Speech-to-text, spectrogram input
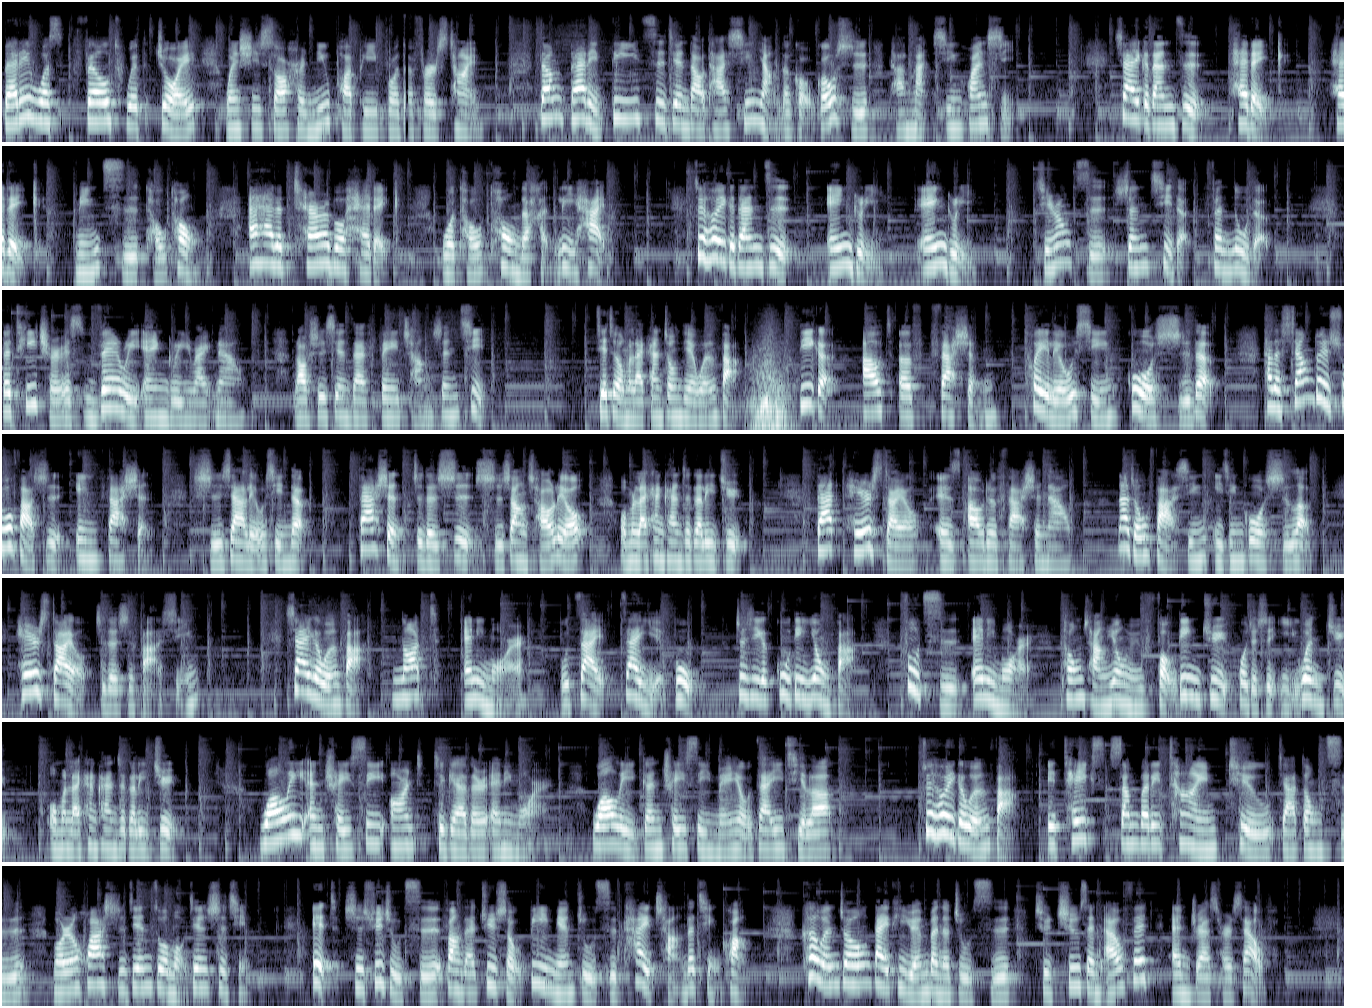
Betty was filled with joy when she saw her new puppy for the first time. 当 Betty 第一次见到他新养的狗狗时，他满心欢喜。下一个单字 headache，headache 名词，头痛。I had a terrible headache. 我头痛得很厉害。最后一个单字 angry，angry 形容词，生气的、愤怒的。The teacher is very angry right now. 老师现在非常生气。接着我们来看重点文法。第一个，out of fashion，退流行、过时的。它的相对说法是 in fashion，时下流行的。Fashion 指的是时尚潮流。我们来看看这个例句：That hairstyle is out of fashion now。那种发型已经过时了。Hairstyle 指的是发型。下一个文法，not anymore，不再，再也不，这是一个固定用法。副词 anymore 通常用于否定句或者是疑问句。我们来看看这个例句：Wally and Tracy aren't together anymore。Wally 跟 Tracy 没有在一起了。最后一个文法，It takes somebody time to 加动词，某人花时间做某件事情。It 是虚主词，放在句首，避免主词太长的情况。课文中代替原本的主词 to choose an outfit and dress herself。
